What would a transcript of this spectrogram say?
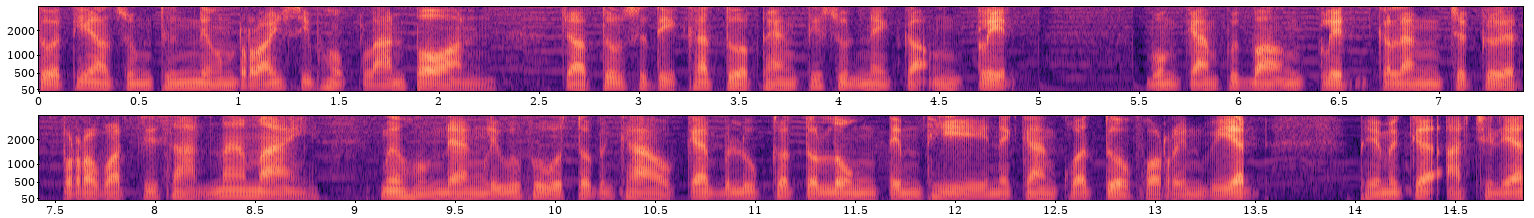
ตัวที่อาจสูงถึง 116 ล้านปอนด์จอทุสติค่าตัวแพงที่สุดในเกาะอังกฤษ วงการฟุตบอลอังกฤษกำลังจะเกิดประวัติศาสตร์หน้าใหม่ เมื่อหงแดงลิเวอร์พูลตัวเป็นข่าวแก้บรรลุก็ตกลงเต็มทีในการคว้าตัวฟอร์เรนเวียดเพย์เมเกอร์อัจฉริยะ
